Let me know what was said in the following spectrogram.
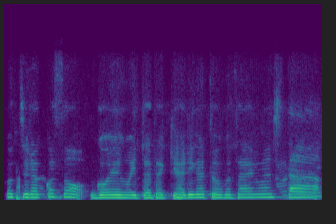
こちらこそご縁をいただきありがとうございました。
